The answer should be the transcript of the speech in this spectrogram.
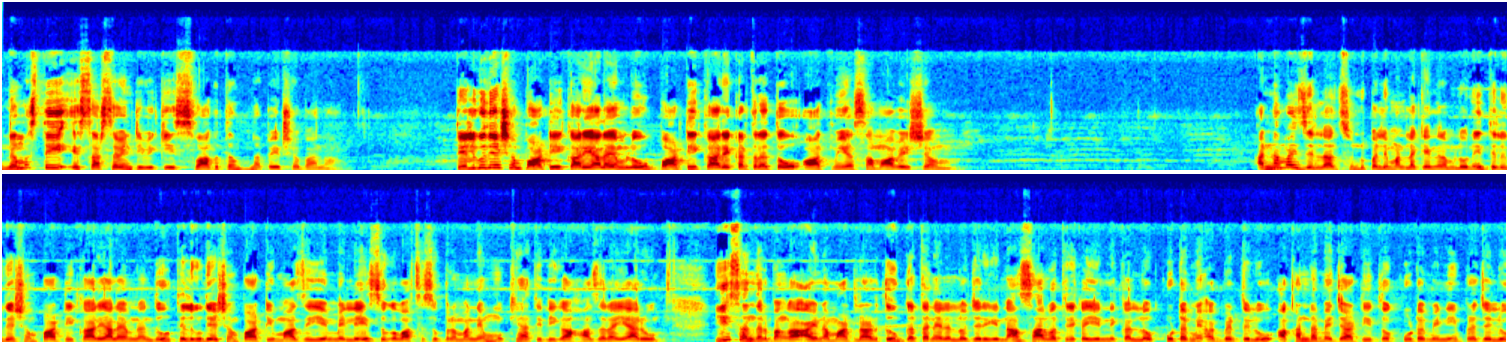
నమస్తే ఎస్ఆర్ సెవెన్ టీవీకి స్వాగతం. నా పేరు శబానా. తెలుగుదేశం పార్టీ కార్యాలయంలో పార్టీ కార్యకర్తలతో ఆత్మీయ సమావేశం. అన్నమయ్య జిల్లా సుండుపల్లి మండల కేంద్రంలోని తెలుగుదేశం పార్టీ కార్యాలయం నందు తెలుగుదేశం పార్టీ మాజీ ఎమ్మెల్యే సుగవాసి సుబ్రహ్మణ్యం ముఖ్య అతిథిగా హాజరయ్యారు. ఈ సందర్భంగా ఆయన మాట్లాడుతూ గత నెలలో జరిగిన సార్వత్రిక ఎన్నికల్లో కూటమి అభ్యర్థులు అఖండ మెజార్టీతో కూటమిని ప్రజలు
